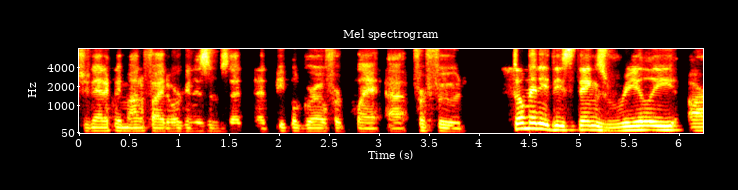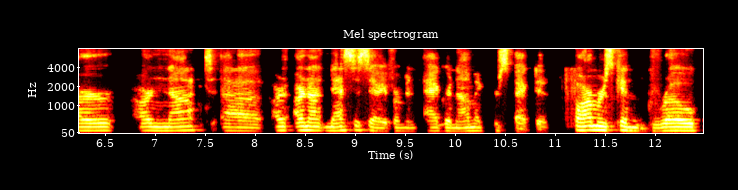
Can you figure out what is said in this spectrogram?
genetically modified organisms that, that people grow for plant uh, for food, so many of these things really are are not uh, are, are not necessary from an agronomic perspective. Farmers can grow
